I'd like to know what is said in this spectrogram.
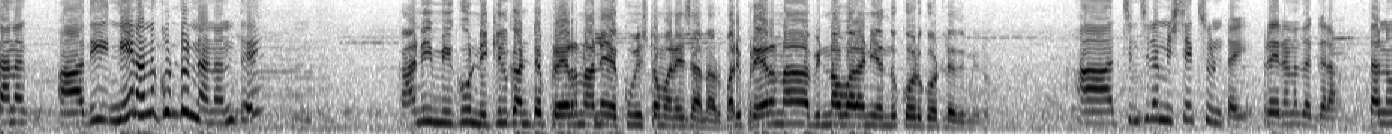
తన అది నేను అనుకుంటున్నాను అంతే. కానీ మీకు నిఖిల్ కంటే ప్రేరణ అనే ఎక్కువ ఇష్టం అనేసి అన్నారు. మరి ప్రేరణ విన్ అవ్వాలని ఎందుకు కోరుకోవట్లేదు మీరు? చిన్న చిన్న మిస్టేక్స్ ఉంటాయి ప్రేరణ దగ్గర. తను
